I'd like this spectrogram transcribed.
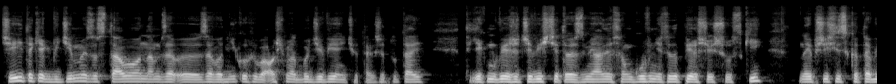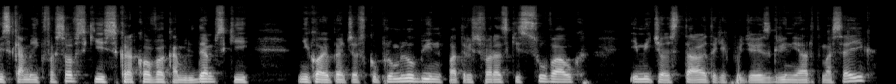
Czyli tak jak widzimy, zostało nam za, zawodników chyba 8 albo 9. Także tutaj, tak jak mówię, rzeczywiście te zmiany są głównie co do pierwszej szóstki. No i przyszli z Katowic Kamil Kwasowski, z Krakowa Kamil Dębski, Nikołaj Pęczew z Kuprum Lubin, Patryk Szwaracki z Suwałk i Michel Stal, tak jak powiedziałeś, z Green Yard Maseik.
